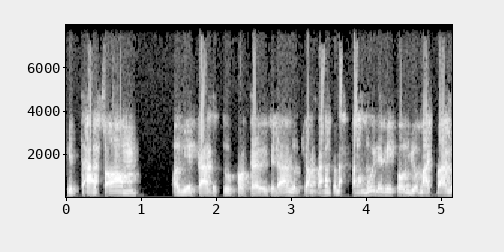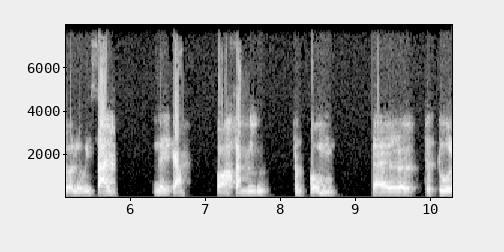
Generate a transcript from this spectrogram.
ភាពស្អាតស្អំឲ្យមានការទទួលខុសត្រូវជាដើមលោកចង់បានគណៈបកមួយដែលមានគោលនយោបាយច្បាស់លាស់លើវិស័យនៃការ កសាងសង្គមដែលទទួល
